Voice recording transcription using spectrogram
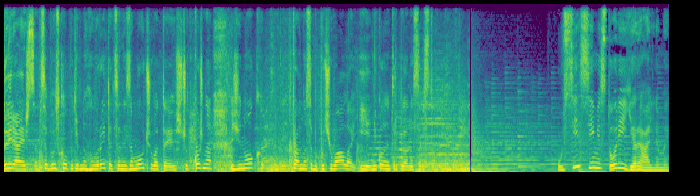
довіряєшся. Це обов'язково потрібно говорити, це не замовчувати, щоб кожна жінок певно себе почувала і ніколи не терпіла насильства. Усі сім історій є реальними,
